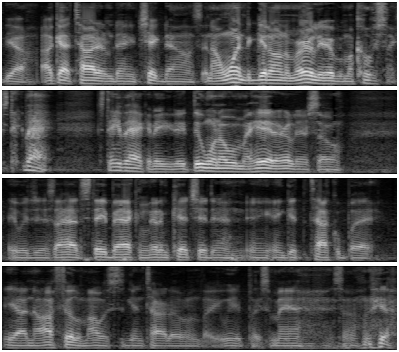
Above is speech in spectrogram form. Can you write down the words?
yeah. I got tired of them dang check downs, and I wanted to get on them earlier, but my coach was like, "Stay back, stay back," and they, they threw one over my head earlier, so it was just I had to stay back and let him catch it and, and, and get the tackle. But yeah, no, I feel him. I was getting tired of him. Like we need to play some man. So yeah.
